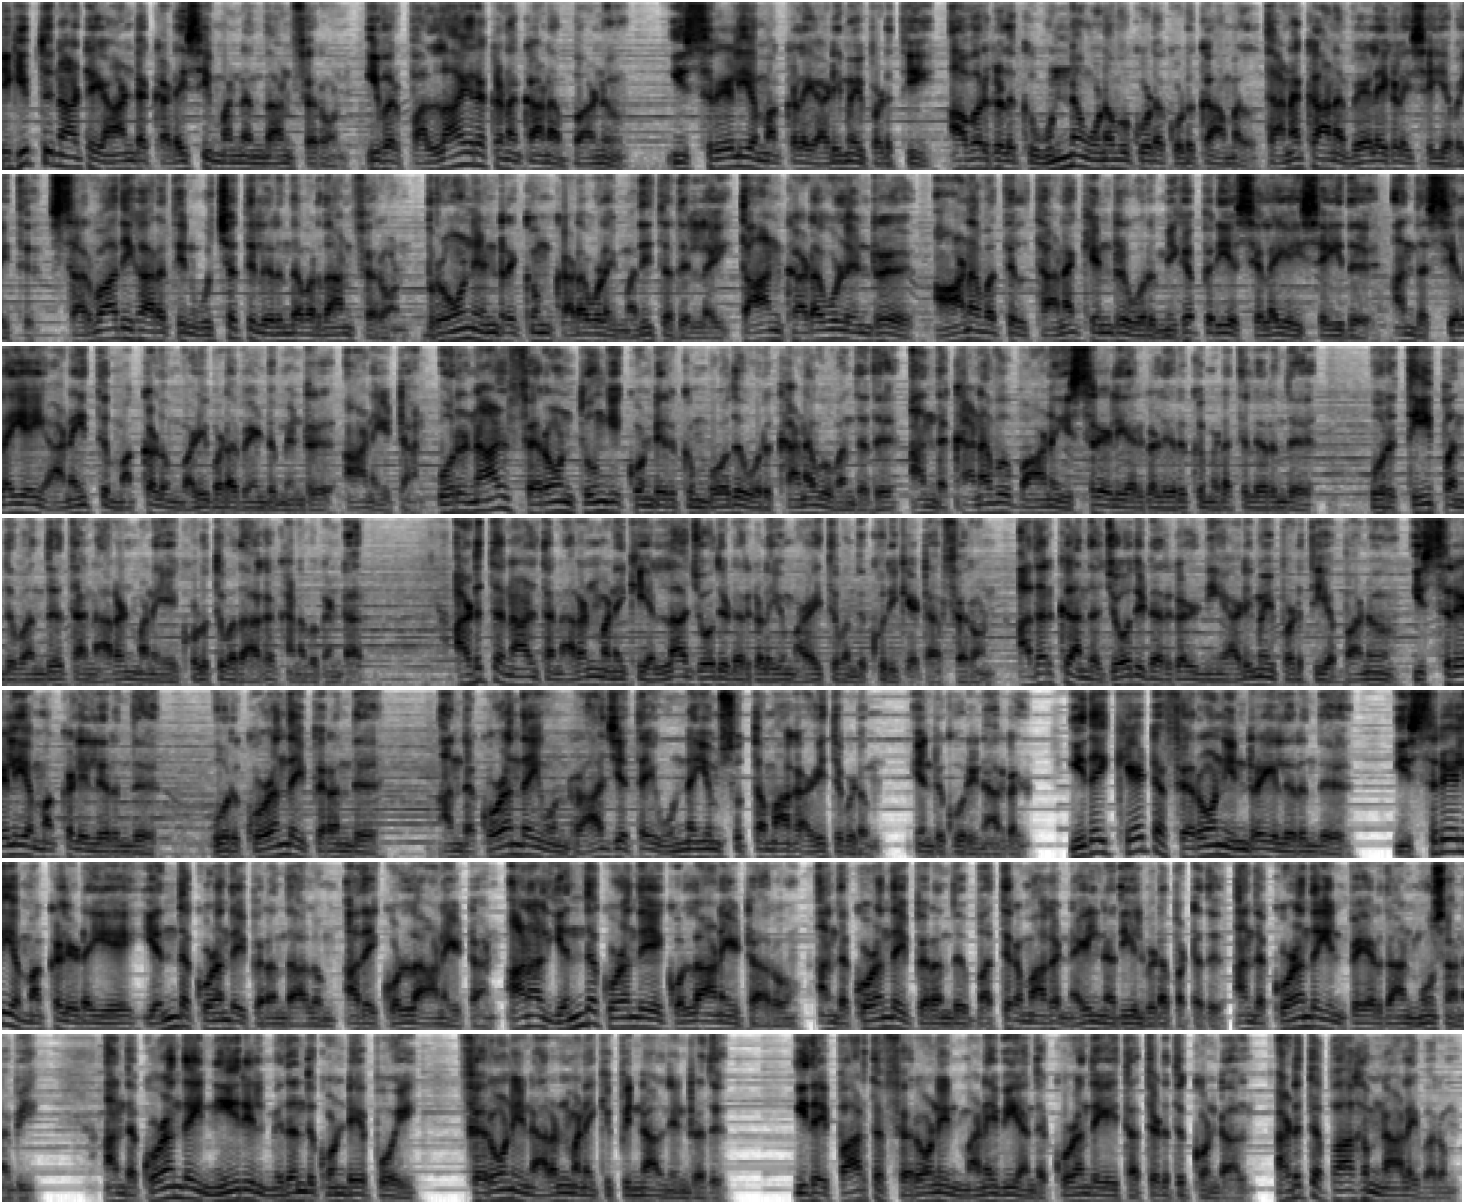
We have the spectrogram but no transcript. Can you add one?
எகிப்து நாட்டை ஆண்ட கடைசி மன்னன் தான் ஃபெரோன். இவர் பல்லாயிரக்கணக்கான பனு இஸ்ரேலிய மக்களை அடிமைப்படுத்தி அவர்களுக்கு உண்ண உணவு கூட கொடுக்காமல் தனக்கான வேலைகளை செய்ய வைத்து சர்வாதிகாரத்தின் உச்சத்தில் இருந்தவர்தான் ஃபெரோன். புரோன் என்றைக்கும் கடவுளை மதித்ததில்லை. தான் கடவுள் என்று ஆணவத்தில் தனக்கென்று ஒரு மிகப்பெரிய சிலையை செய்து அந்த சிலையை அனைத்து மக்களும் வழிபட வேண்டும் என்று ஆணையிட்டான். ஒரு நாள் ஃபெரோன் தூங்கிக் கொண்டிருக்கும் போது ஒரு கனவு வந்தது. அந்த கனவு பானு இஸ்ரேலியர்கள் இருக்கும் இடத்திலிருந்து ஒரு தீப்பந்து வந்து தன் அரண்மனையை கொளுத்துவதாக கனவு கண்டார். அடுத்த நாள் தன் அரண்மனைக்கு எல்லா ஜோதிடர்களையும் அழைத்து வந்து குறி கேட்டார் ஃபெரோன். அதற்கு அந்த ஜோதிடர்கள் நீ அடிமைப்படுத்திய பனு இஸ்ரேலிய மக்களிலிருந்து ஒரு குழந்தை பிறந்து அந்த குழந்தை உன் ராஜ்யத்தை உன்னையும் சுத்தமாக அழித்துவிடும் என்று கூறினார்கள். இதை கேட்ட ஃபெரோன் இன்றையிலிருந்து இஸ்ரேலிய மக்களிடையே எந்த குழந்தை பிறந்தாலும் அதை கொல்ல ஆணையிட்டான். ஆனால் எந்த குழந்தையை கொல்ல ஆணையிட்டாரோ அந்த குழந்தை பிறந்து பத்திரமாக நைல் நதியில் விடப்பட்டது. அந்த குழந்தையின் பெயர்தான் மூசா நபி. அந்த குழந்தை நீரில் மிதந்து கொண்டே போய் ஃபெரோனின் அரண்மனைக்கு பின்னால் நின்றது. இதை பார்த்த ஃபெரோனின் மனைவி அந்த குழந்தையை தத்தெடுத்துக் கொண்டாள். அடுத்த பாகம் நாளை வரும்.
